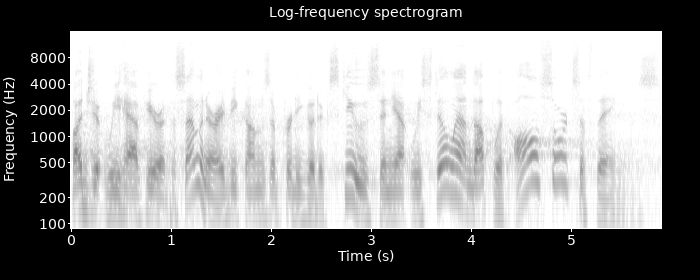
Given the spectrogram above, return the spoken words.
budget we have here at the seminary becomes a pretty good excuse, and yet we still end up with all sorts of things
